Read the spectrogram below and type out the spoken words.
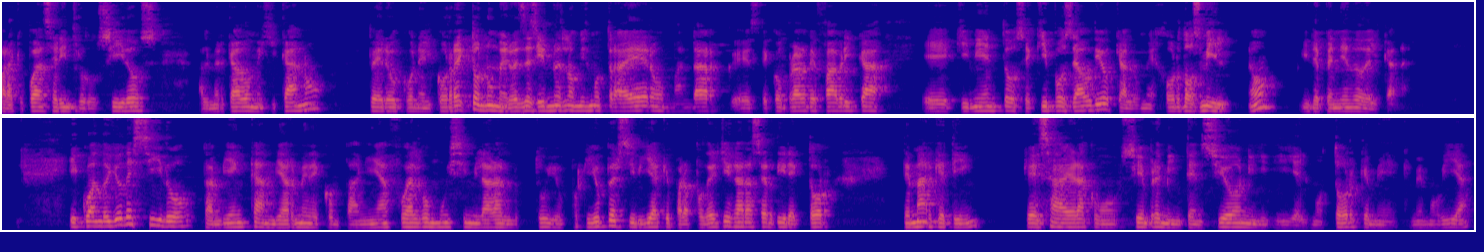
para que puedan ser introducidos al mercado mexicano, pero con el correcto número. Es decir, no es lo mismo traer o mandar, este, comprar de fábrica 500 eh, equipos de audio que a lo mejor 2000, ¿no? Y dependiendo del canal. Y cuando yo decido también cambiarme de compañía, fue algo muy similar al tuyo, porque yo percibía que para poder llegar a ser director de marketing, que esa era como siempre mi intención y, el motor que me, que me movía,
